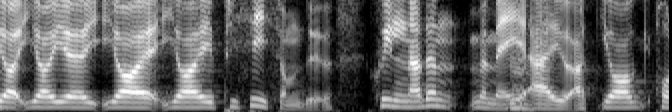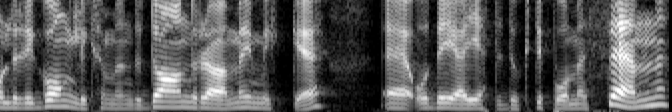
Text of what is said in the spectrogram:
Jag, jag, jag, jag, jag är precis som du. Skillnaden med mig är ju att jag håller igång liksom under dagen, rör mig mycket. Eh, och det är jag jätteduktig på. Men sen,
